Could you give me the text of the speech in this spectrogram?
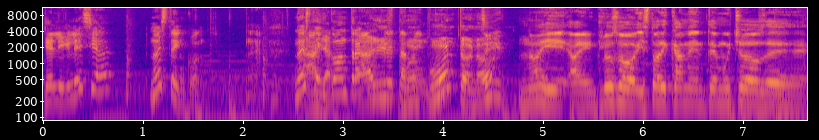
que la iglesia no está en contra. No está Ah, en ya. contra Ahí, completamente. buen punto, ¿no? Sí, ¿no? Y ah, incluso históricamente muchos de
